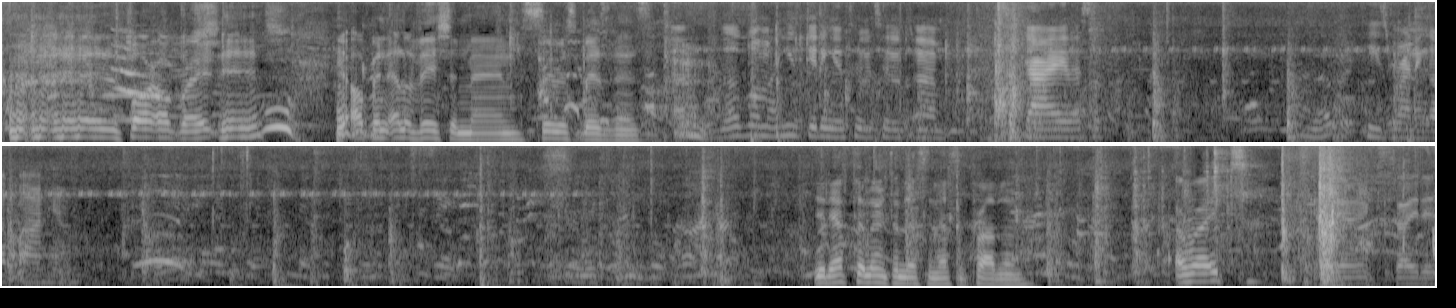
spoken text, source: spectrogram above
Far up, right? You're up in elevation, man. Serious business. Love woman, he's getting into it too. Um, guy that's a, he's running up on him. Yeah, they have to learn to listen. That's the problem. All right. I'm excited.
